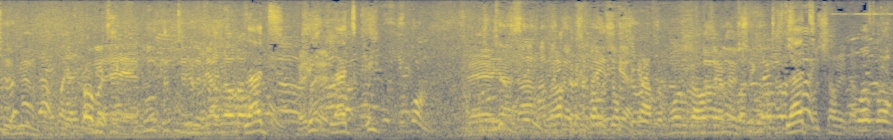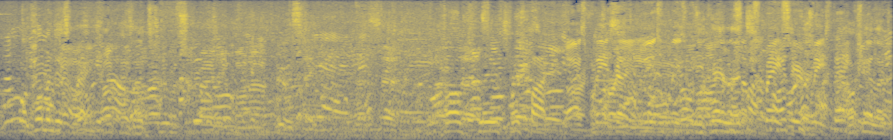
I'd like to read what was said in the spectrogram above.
to him now. Walk up to him. Lads, keep, lads, keep. We're not going Lads, we're, coming this way. Folks, please push back. okay, lads. Okay, lads.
